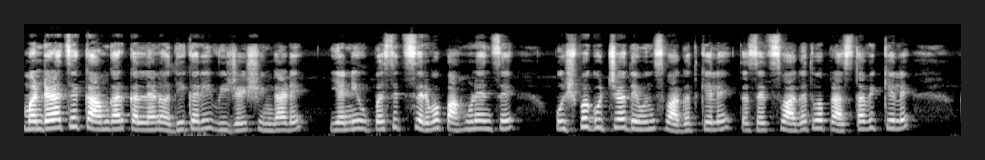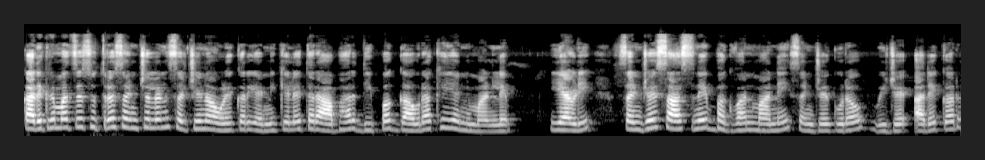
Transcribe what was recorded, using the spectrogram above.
मंडळाचे कामगार कल्याण अधिकारी विजय शिंगाडे यांनी उपस्थित सर्व पाहुण्यांचे पुष्पगुच्छ देऊन स्वागत केले तसेच स्वागत व प्रास्ताविक केले. कार्यक्रमाचे सूत्रसंचलन सचिन आवळेकर यांनी केले तर आभार दीपक गावराखे यांनी मानले. यावेळी संजय सासने भगवान माने संजय गुरव विजय आरेकर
